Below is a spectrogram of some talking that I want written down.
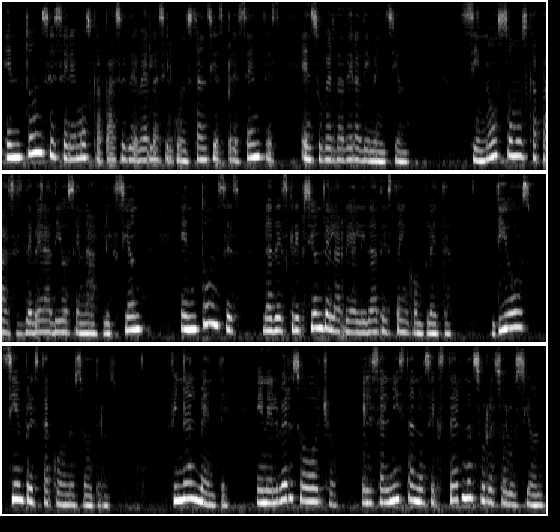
entonces seremos capaces de ver las circunstancias presentes en su verdadera dimensión. Si no somos capaces de ver a Dios en la aflicción, entonces la descripción de la realidad está incompleta. Dios siempre está con nosotros. Finalmente, en el verso 8, el salmista nos externa su resolución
